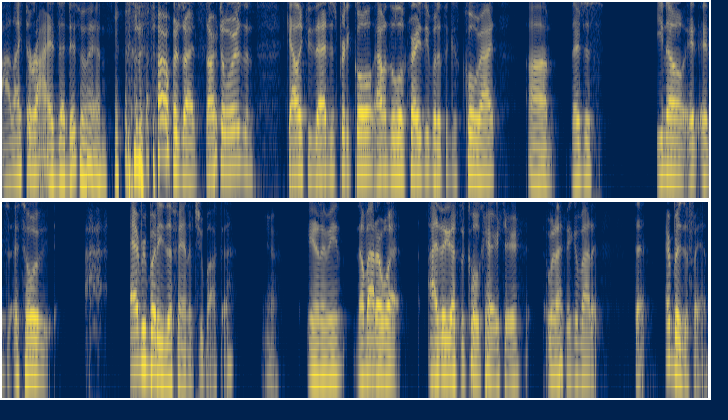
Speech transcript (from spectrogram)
I like the rides at Disneyland, the Star Wars ride, Star Tours and Galaxy's Edge is pretty cool. That one's a little crazy, but it's a good- cool ride. Um, they're just, you know, it, it's it's so everybody's a fan of Chewbacca. Yeah. You know what I mean? No matter what, I think that's a cool character. When I think about it, that everybody's a fan.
